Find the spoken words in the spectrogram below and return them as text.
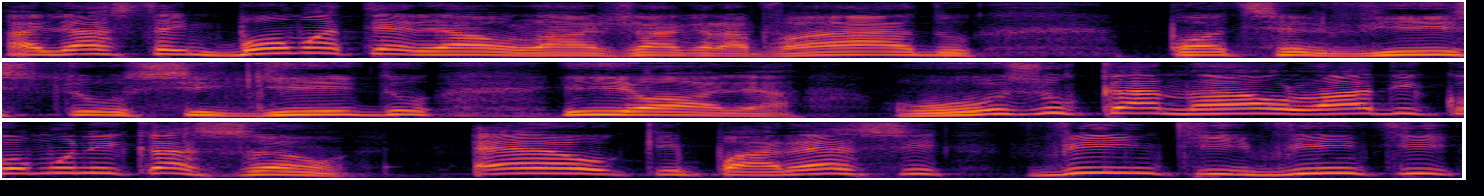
Aliás, tem bom material lá já gravado, pode ser visto, seguido. E olha, usa o canal lá de comunicação. É o que parece 2020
